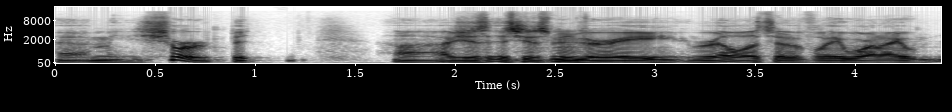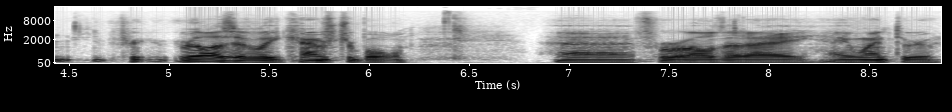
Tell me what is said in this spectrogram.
Uh, I mean, short, but uh, I've just it's just been very relatively what I relatively comfortable uh, for all that I, I went through.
